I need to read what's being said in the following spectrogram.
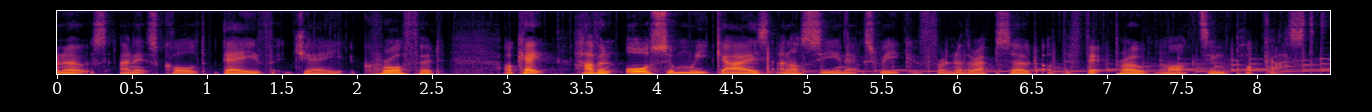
show notes and it's called Dave J. Crawford. Okay, have an awesome week, guys, and I'll see you next week for another episode of the Fit Pro Marketing Podcast.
